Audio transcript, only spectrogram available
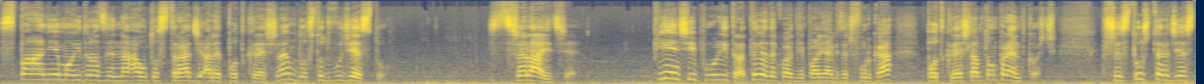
Spalanie, moi drodzy, na autostradzie, ale podkreślam, do 120. Strzelajcie. 5,5 litra, tyle dokładnie pali C4, podkreślam tą prędkość. Przy 140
